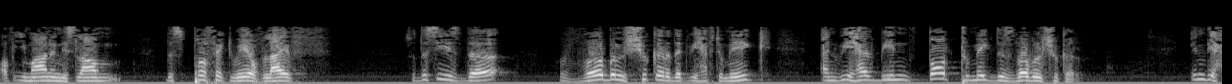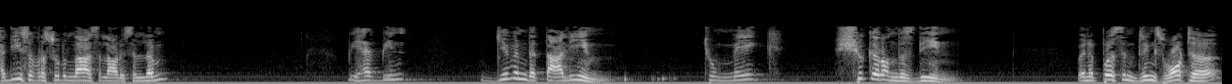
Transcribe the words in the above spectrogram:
of Iman and Islam, this perfect way of life. So this is the verbal shukr that we have to make and we have been taught to make this verbal shukr. In the hadith of Rasulullah sallallahu alaihi wasallam, we have been given the ta'lim to make shukr on this deen. When a person drinks water,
